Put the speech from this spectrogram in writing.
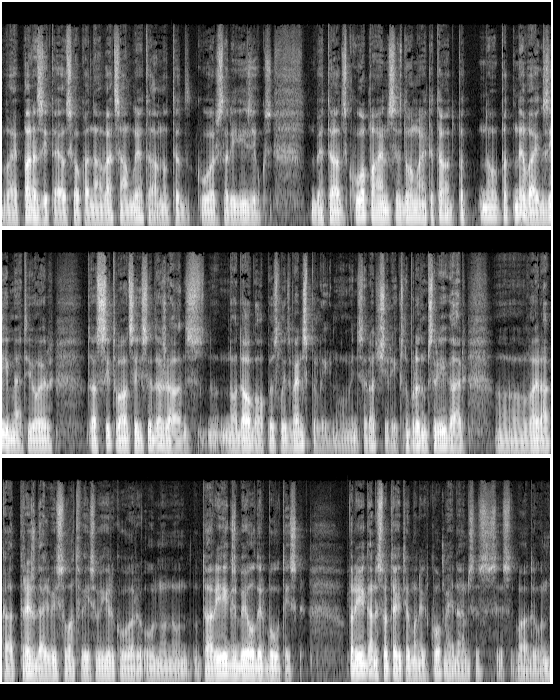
vai parazitē uz kaut kādām vecām lietām, nu, tad kurs arī izjūgs. Bet tādas kopainas, es domāju, ka tādu pat, nu, pat nevajag zīmēt, jo ir, tās situācijas ir dažādas. No Daugopils līdz Ventspilī nu, viņas ir atšķirīgas. Nu, protams, Rīgā ir uh, vairāk kā trešdaļa visu Latvijas vīru koru, un, un, un tā Rīgas bilde ir būtiska. Par Rīgā es varu teikt, jo man ir kopmēģinājums, es, es vadu. Un,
